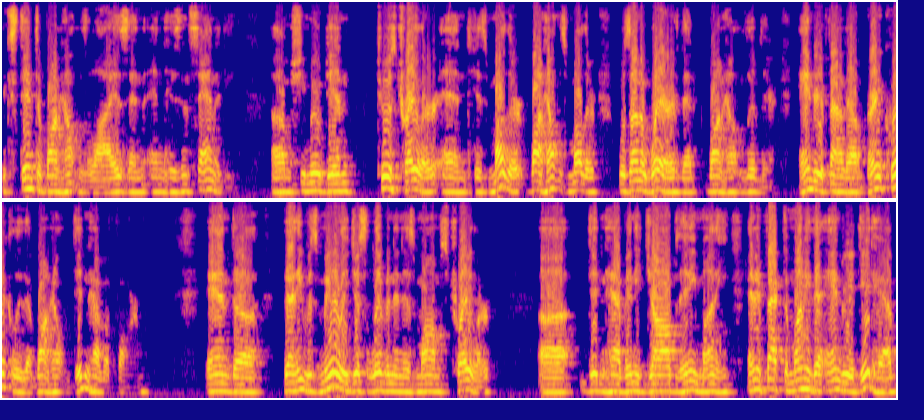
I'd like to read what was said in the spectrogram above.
extent of Von Helton's lies and, and his insanity. Um, she moved in to his trailer, and his mother, Von Helton's mother, was unaware that Von Helton lived there. Andrea found out very quickly that Von Helton didn't have a farm and uh, that he was merely just living in his mom's trailer uh, didn't have any jobs, any money. And in fact, the money that Andrea did have,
